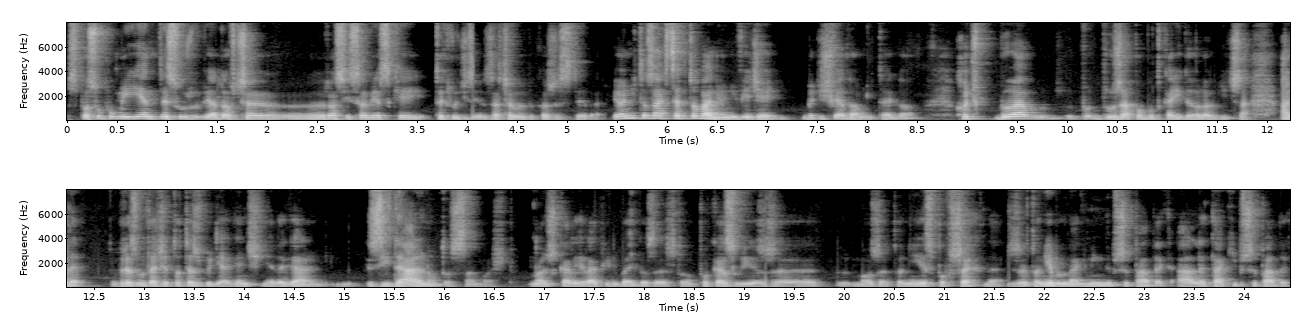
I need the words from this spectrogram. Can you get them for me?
w sposób umiejętny służby wywiadowcze e, Rosji Sowieckiej tych ludzi zaczęły wykorzystywać. I oni to zaakceptowali, oni wiedzieli, byli świadomi tego, choć była duża pobudka ideologiczna, ale w rezultacie to też byli agenci nielegalni, z idealną tożsamością. No już kariera Filibego zresztą pokazuje, że może to nie jest powszechne, że to nie był nagminny przypadek, ale taki przypadek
